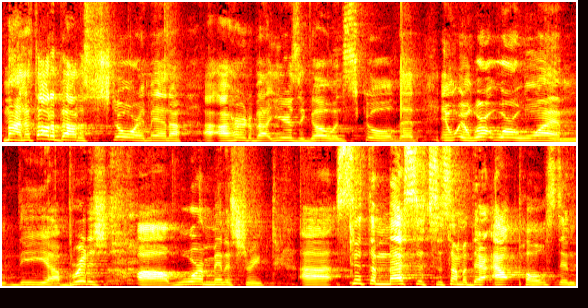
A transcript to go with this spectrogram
mind. I thought about a story, man, I, I heard about years ago in school that in, in World War I, the uh, British uh, war ministry uh, sent a message to some of their outposts, and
